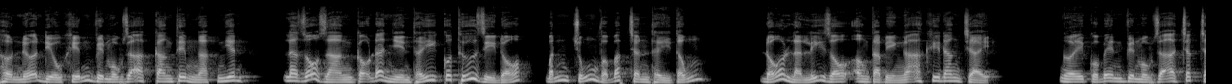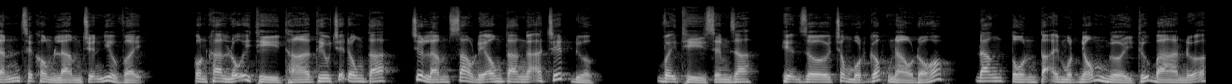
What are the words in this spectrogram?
Hơn nữa điều khiến viên mục giã càng thêm ngạc nhiên là rõ ràng cậu đã nhìn thấy có thứ gì đó bắn trúng vào bắp chân thầy Tống. Đó là lý do ông ta bị ngã khi đang chạy. Người của bên viên mục giã chắc chắn sẽ không làm chuyện như vậy. Còn Kha lỗi thì thà thiêu chết ông ta, chứ làm sao để ông ta ngã chết được. Vậy thì xem ra, hiện giờ trong một góc nào đó, đang tồn tại một nhóm người thứ ba nữa.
